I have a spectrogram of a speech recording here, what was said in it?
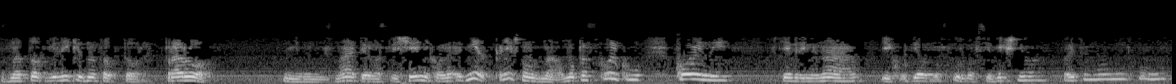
Знаток, великий знаток Тора. Пророк. Не, не знаю, первосвященник. Он, нет, конечно, он знал. Но поскольку коины в те времена их удел был служба Всевышнего, поэтому у них, у них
